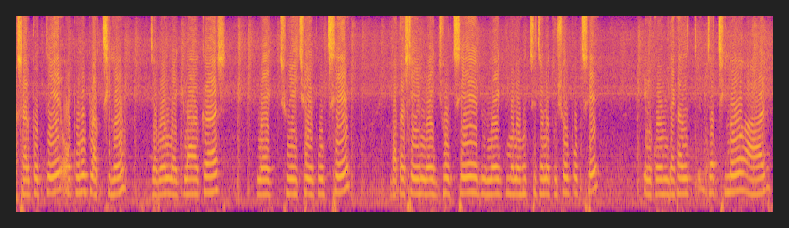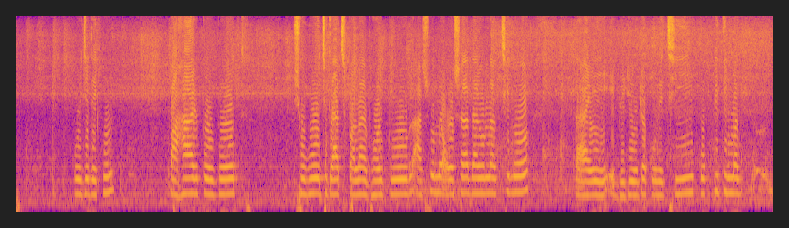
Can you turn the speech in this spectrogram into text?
আসার পথে অপরূপ লাগছিল, যেমন মেঘলা আকাশ, মেঘ ছুঁয়ে ছুঁয়ে পড়ছে বাতাসে মেঘ ঝরছে, মেঘ মনে হচ্ছে যেন তুষর পড়ছে, এরকম দেখা যাচ্ছিল। আর ওই যে দেখুন, পাহাড়, পর্বত, সবুজ গাছপালা ভরপুর। আসলে অসাধারণ লাগছিল। তাই এই ভিডিওটা করেছি। প্রকৃতির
